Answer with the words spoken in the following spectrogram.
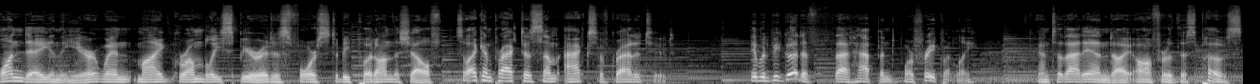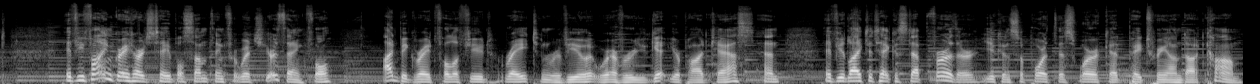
one day in the year when my grumbly spirit is forced to be put on the shelf so I can practice some acts of gratitude. It would be good if that happened more frequently. And to that end, I offer this post. If you find Great Hearts Table something for which you're thankful, I'd be grateful if you'd rate and review it wherever you get your podcasts. And if you'd like to take a step further, you can support this work at patreon.com.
